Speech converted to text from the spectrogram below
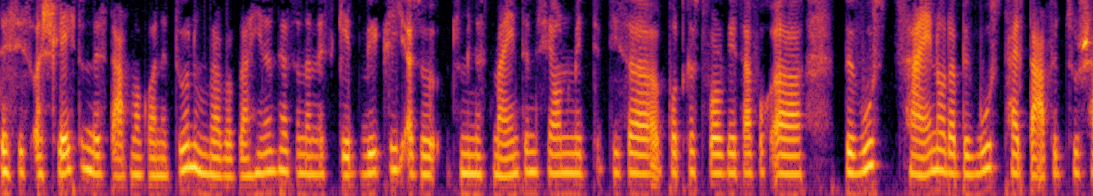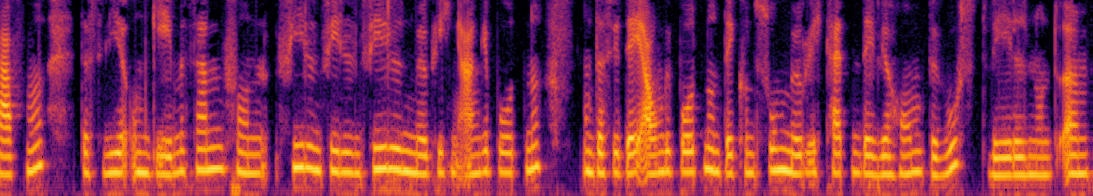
das ist alles schlecht und das darf man gar nicht tun und bla bla bla hin und her, sondern es geht wirklich, also zumindest meine Intention mit dieser Podcast-Folge ist einfach ein Bewusstsein oder Bewusstheit dafür zu schaffen, dass wir umgeben sind von vielen, vielen, vielen möglichen Angeboten und dass wir die Angeboten und die Konsummöglichkeiten, die wir haben, bewusst wählen und ähm,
